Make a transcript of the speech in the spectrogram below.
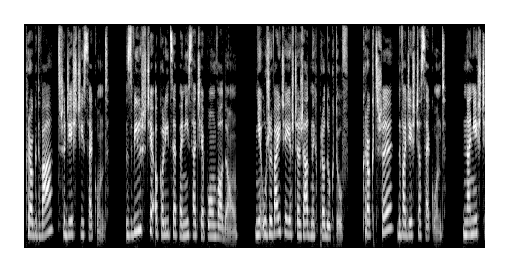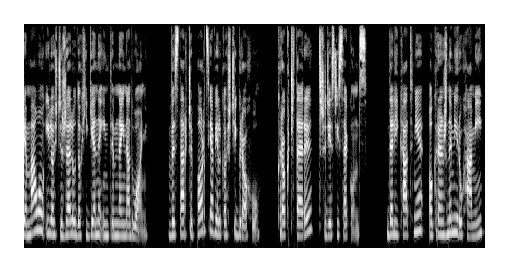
Krok 2. 30 sekund. Zwilżcie okolice penisa ciepłą wodą. Nie używajcie jeszcze żadnych produktów. Krok 3. 20 sekund. Nanieście małą ilość żelu do higieny intymnej na dłoń. Wystarczy porcja wielkości grochu. Krok 4. 30 sekund. Delikatnie, okrężnymi ruchami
